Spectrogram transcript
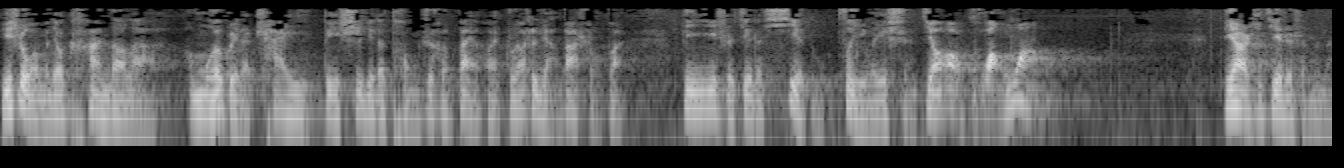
于是我们就看到了魔鬼的差异对世界的统治和败坏，主要是两大手段：第一是借着亵渎、自以为神、骄傲、狂妄；第二是借着什么呢？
